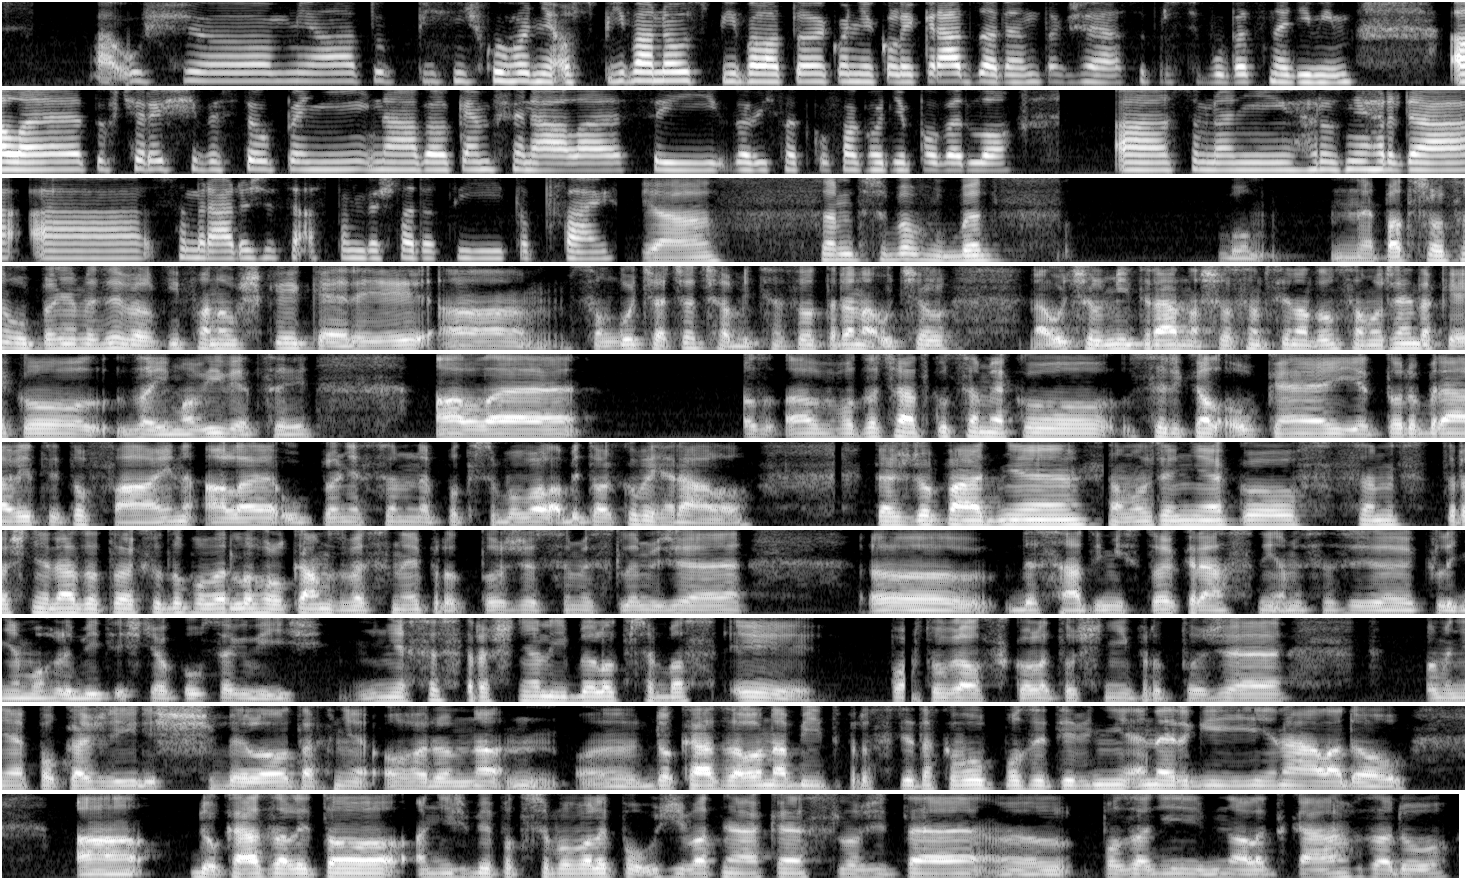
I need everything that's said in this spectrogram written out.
a už uh, měla tu písničku hodně ospívanou, zpívala to jako několikrát za den, takže já se prostě vůbec nedivím. Ale to včerejší vystoupení na velkém finále se jí ve výsledku fakt hodně povedlo a jsem na ní hrozně hrdá a jsem ráda, že se aspoň vešla do té top 5. Já jsem třeba vůbec, nepatřil jsem úplně mezi velký fanoušky Kerry a songu Čača Ča, byť jsem se ho teda naučil, naučil mít rád, našel jsem si na tom samozřejmě taky jako zajímavé věci, ale od začátku jsem jako si říkal, OK, je to dobrá věc, je to fajn, ale úplně jsem nepotřeboval, aby to jako vyhrálo. Každopádně samozřejmě jako jsem strašně rád za to, jak se to povedlo holkám z Vesny, protože si myslím, že desátý místo je krásný a myslím si, že klidně mohly být ještě o kousek výš. Mně se strašně líbilo třeba i Portugalsko letošní, protože to mě pokaždý, když bylo, tak mě ohromna, dokázalo nabít prostě takovou pozitivní energií, náladou a dokázali to, aniž by potřebovali používat nějaké složité eh, pozadí na letkách vzadu,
